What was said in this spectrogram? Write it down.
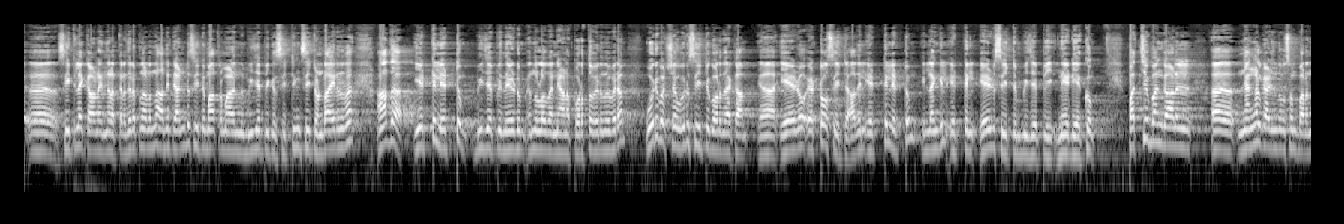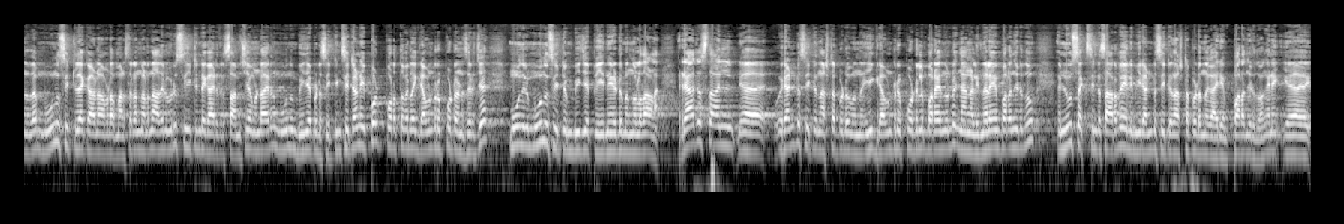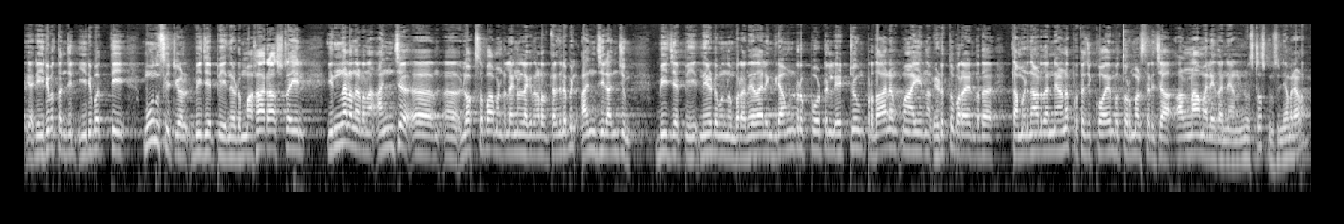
സീറ്റിലേക്കാണ് ഇന്നലെ തെരഞ്ഞെടുപ്പ് നടന്നത്. അതിൽ രണ്ട് സീറ്റ് മാത്രമാണ് ഇന്ന് ബി ജെ പിക്ക് സിറ്റിംഗ് സീറ്റ് ഉണ്ടായിരുന്നത്. അത് എട്ടിൽ എട്ടും ബി ജെ പി നേടും എന്നുള്ളത് തന്നെയാണ് പുറത്തു വരുന്ന വിവരം. ഒരുപക്ഷെ ഒരു സീറ്റ് കുറഞ്ഞേക്കാം. ഏഴോ എട്ടോ സീറ്റ്. അതിൽ എട്ടിൽ എട്ടും ഇല്ലെങ്കിൽ എട്ടിൽ ഏഴ് സീറ്റും ബി ജെ പി നേടിയേക്കും. പശ്ചിമ ബംഗാളിൽ ഞങ്ങൾ കഴിഞ്ഞ ദിവസം പറഞ്ഞത് മൂന്ന് സീറ്റിലേക്കാണ് അവിടെ മത്സരം നടന്നത്. അതിൽ ഒരു സീറ്റിന്റെ കാര്യത്തിൽ സംശയമുണ്ടായിരുന്നു. മൂന്നും ബി ജെ പിയുടെ സിറ്റിംഗ് സീറ്റാണ്. ഇപ്പോൾ പുറത്തു വരുന്ന ഗ്രൗണ്ട് റിപ്പോർട്ട് അനുസരിച്ച് മൂന്നിൽ മൂന്ന് സീറ്റും ബി ജെ പി നേടുമെന്നുള്ളതാണ്. രാജസ്ഥാനിൽ രണ്ട് സീറ്റ് നഷ്ടപ്പെടുമെന്ന് ഈ ഗ്രൗണ്ട് റിപ്പോർട്ടിലും പറയുന്നുണ്ട്. ഞങ്ങൾ ഇന്നലെയും പറഞ്ഞിരുന്നു. ന്യൂസ് എക്സിന്റെ സർവേയിലും ഈ രണ്ട് സീറ്റ് നഷ്ടപ്പെടുന്ന കാര്യം പറഞ്ഞിരുന്നു. അങ്ങനെ ഇരുപത്തഞ്ചിൽ ഇരുപത്തി മൂന്ന് സീറ്റുകൾ ബി ജെ പി നേടും. മഹാരാഷ്ട്രയിൽ ഇന്നലെ നടന്ന അഞ്ച് ലോക്സഭാ മണ്ഡലങ്ങളിലേക്ക് നടന്ന തെരഞ്ഞെടുപ്പിൽ അഞ്ചിൽ അഞ്ചും ബി ജെ പി നേടുമെന്നും പറയുന്നത് ഏതായാലും ഗ്രൗണ്ട് റിപ്പോർട്ടിൽ ഏറ്റവും പ്രധാനമായി എടുത്തു പറയേണ്ടത് തമിഴ്നാട് തന്നെയാണ്. പ്രത്യേകിച്ച് കോയമ്പത്തൂർ മത്സരിച്ച അണ്ണാമലൈ തന്നെയാണ്. News desk news Malayalam.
